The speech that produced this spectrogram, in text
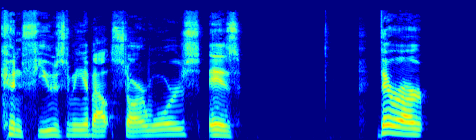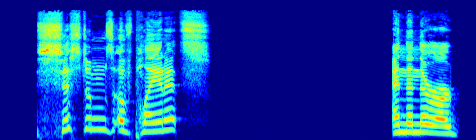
confused me about Star Wars is there are systems of planets and then there are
